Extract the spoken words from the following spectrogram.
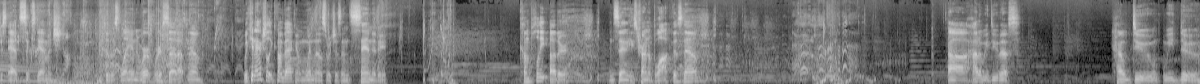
Just add six damage to this lane, and we're, we're set up now. We can actually come back and win this, which is insanity. Complete, utter insanity. He's trying to block this now. Uh, how do we do this? How do we do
